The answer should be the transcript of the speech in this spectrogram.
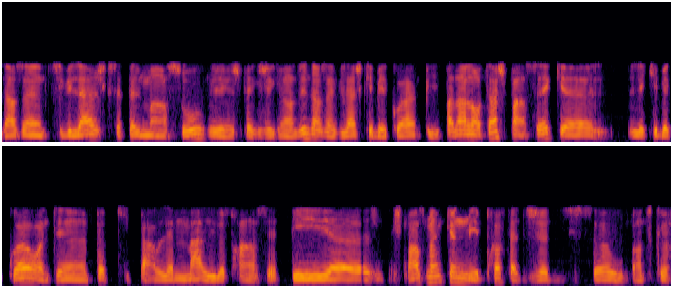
dans un petit village qui s'appelle Manceau. J'ai grandi dans un village québécois. Puis pendant longtemps, je pensais que les Québécois ont été un peuple qui parlait mal le français. Puis euh, je pense même qu'un de mes profs a déjà dit ça, ou en tout cas.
